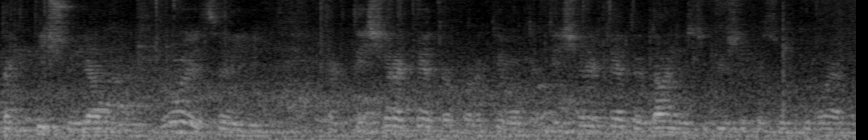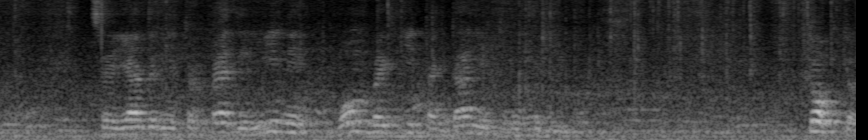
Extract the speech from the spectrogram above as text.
тактичної ядерної зброї, це і тактичні ракети, оперативно-тактичні ракети, дальністю більше 500 км. Це ядерні торпеди, міни, бомби і так далі, і тому подібне. Тобто,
